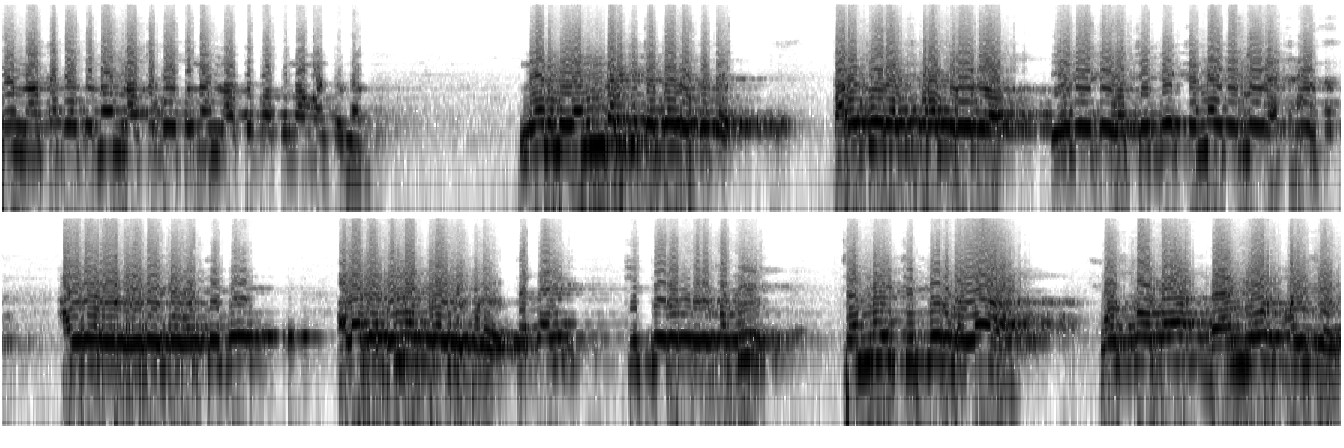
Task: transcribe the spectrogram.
మేము నష్టపోతున్నాం నష్టపోతున్నాం నష్టపోతున్నాం అంటున్నారు. నేను మీ అందరికీ చెప్పేది ఒకటే తరచూర్ ఎక్స్ప్రెస్ రోడ్ ఏదైతే వచ్చింది Chennai Bengaluru express highway road ఏదైతే వచ్చింది అలాగే బుల్లెట్ ట్రైన్ ఇప్పుడు Chennai Chittoor Tirupati Chennai Chittoor via Hoskote Bengaluru Mysore.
